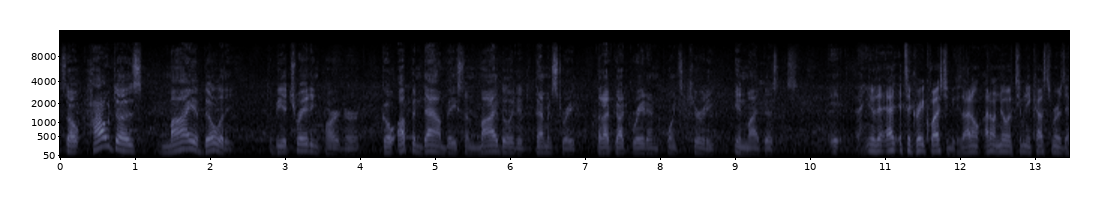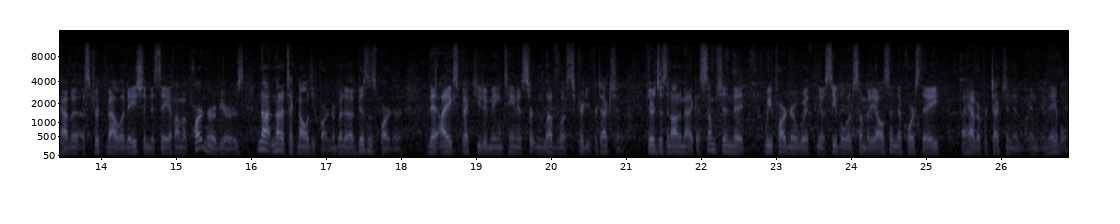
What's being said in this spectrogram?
So how does my ability to be a trading partner go up and down based on my ability to demonstrate that I've got great endpoint security in my business? It, you know, it's a great question because I don't, I don't know of too many customers that have a, a, strict validation to say if I'm a partner of yours, not, not a technology partner, but a business partner, that I expect you to maintain a certain level of security protection. There's just an automatic assumption that we partner with you know, Siebel or somebody else, and of course they have a protection enabled.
